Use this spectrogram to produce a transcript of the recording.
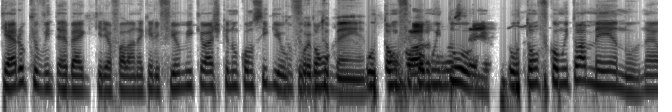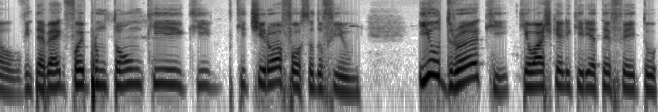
que era o que o Winterberg queria falar naquele filme que eu acho que não conseguiu. Não foi o tom, muito bem. O tom ficou muito, o tom ficou muito ameno, né? O Winterberg foi para um tom que, que, que tirou a força do filme. E o Druck, que eu acho que ele queria ter feito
